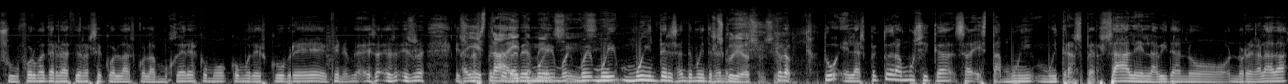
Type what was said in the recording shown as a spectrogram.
su forma de relacionarse con las con las mujeres, cómo, cómo descubre, en fin, es, es- es- es Ahí un está, aspecto ahí también muy, también, muy, sí, muy, sí. muy, muy interesante, muy interesante. curioso, sí. Claro, tú, el aspecto de la música está muy, muy transversal en la vida no, no regalada.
